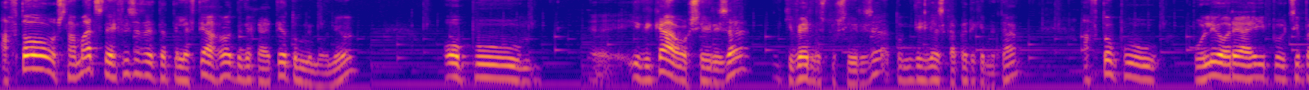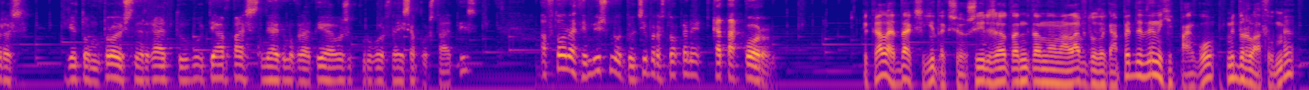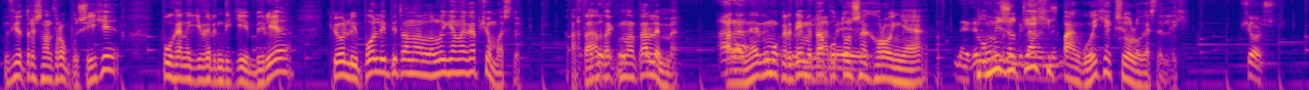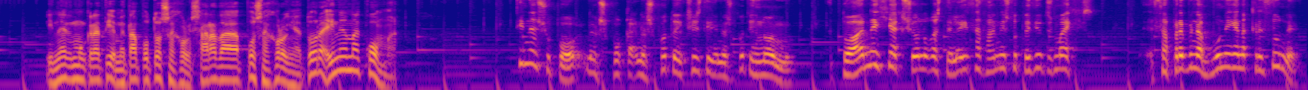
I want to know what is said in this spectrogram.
Αυτό σταμάτησε να υφίσταται τα τελευταία χρόνια, τη δεκαετία των μνημονίων, όπου ε, ειδικά ο ΣΥΡΙΖΑ, η κυβέρνηση του ΣΥΡΙΖΑ, το 2015 και μετά, αυτό που πολύ ωραία είπε ο Τσίπρας για τον πρώην συνεργάτη του, ότι αν πας στη Νέα Δημοκρατία ως υπουργός θα είσαι αποστάτης, αυτό να θυμίσουμε ότι ο Τσίπρας το έκανε κατά κόρον. Ε, καλά, εντάξει, κοίταξε. Ο ΣΥΡΙΖΑ όταν ήταν να αναλάβει το 2015 δεν είχε πάγκο, μην τρελαθούμε. Δύο-τρεις ανθρώπους είχε που είχαν κυβερνητική εμπειρία και όλοι οι υπόλοιποι ήταν άλλα λόγια να αγαπιόμαστε. Αυτά να τα, να τα λέμε. Άρα, Αλλά η Νέα Δημοκρατία μετά από τόσα χρόνια ναι, νομίζω ότι έχει με... πάγκο, έχει αξιόλογα στελέχη. Ποιος; Η Νέα Δημοκρατία μετά από τόσα χρόνια, 40 πόσα χρόνια τώρα είναι ένα κόμμα. Τι να σου πω, να σου πω, να σου πω το εξής, να σου πω τη γνώμη μου. Το αν έχει αξιόλογα στελέχη θα φανεί στο πεδίο της μάχης θα πρέπει να μπουν για να κρυθούν. Οι,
